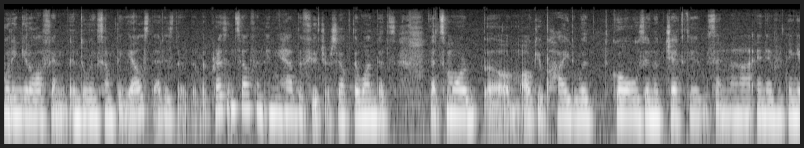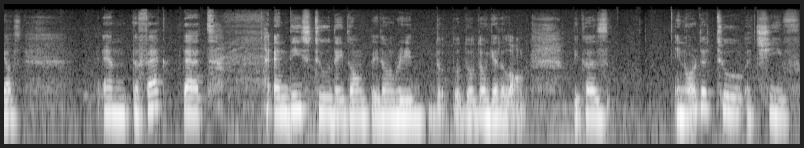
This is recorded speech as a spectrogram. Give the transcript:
putting it off and, and doing something else. That is the, the, the present self, and then you have the future self, the one that's that's more um, occupied with goals and objectives and uh, and everything else. And the fact that and these two they don't they don't really don't, don't, don't get along. Because in order to achieve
